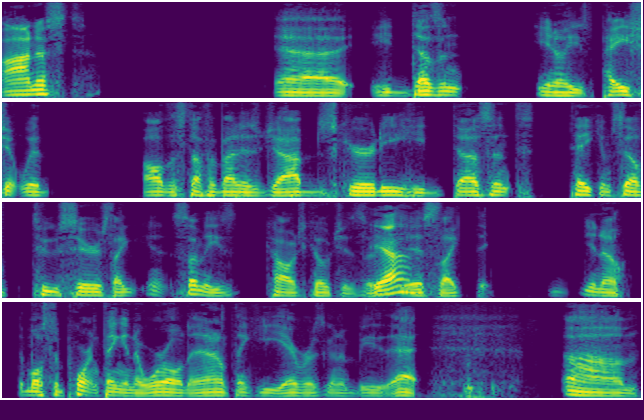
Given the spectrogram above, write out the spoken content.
honest uh he doesn't you know he's patient with all the stuff about his job security he doesn't take himself too serious like you know, some of these college coaches are Yeah. it's like the, you know the most important thing in the world and i don't think he ever is going to be that um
